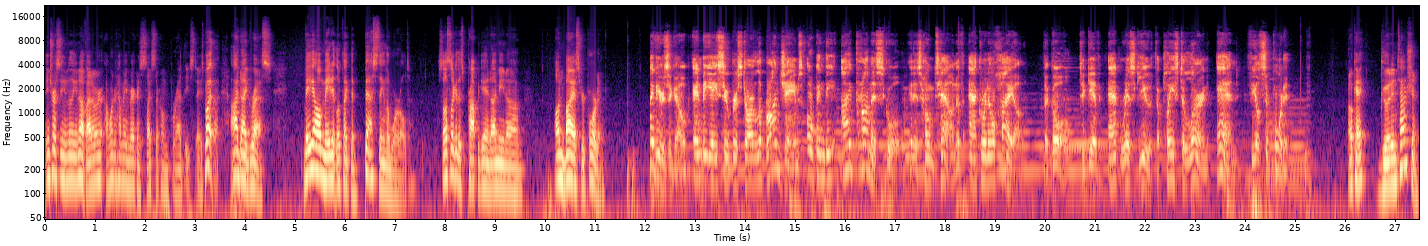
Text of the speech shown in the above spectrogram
Interestingly enough, I don't. I wonder how many Americans slice their own bread these days. But I digress. They all made it look like the best thing in the world. So let's look at this propaganda. I mean, um, unbiased reporting. Five years ago, NBA superstar LeBron James opened the I Promise School in his hometown of Akron, Ohio. The goal to give at risk youth a place to learn and feel supported. Okay, good intention.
